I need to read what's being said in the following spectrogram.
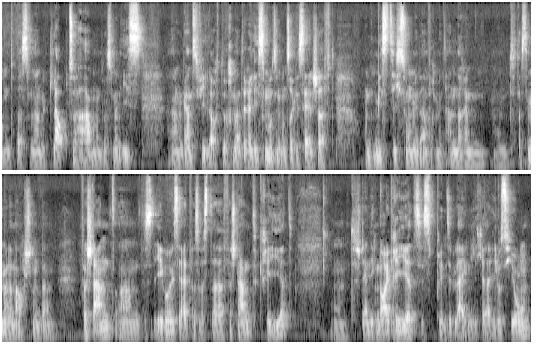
und was man glaubt zu haben und was man ist ähm, ganz viel auch durch Materialismus in unserer Gesellschaft und misst sich somit einfach mit anderen. Und da sind wir dann auch schon beim Verstand. Ähm, das Ego ist ja etwas, was der Verstand kreiert und ständig neu kreiert. Es ist prinzipiell eigentlich eine Illusion.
